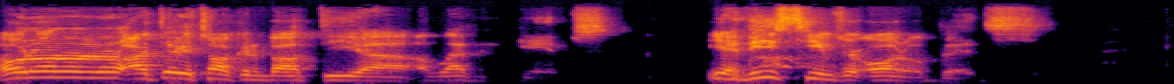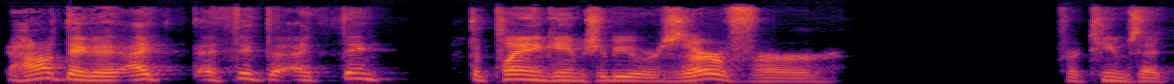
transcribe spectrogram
Oh no no no! I thought you were talking about the uh, eleven games. Yeah, these teams are auto bids. I don't think I. I think that I think the playing game should be reserved for for teams that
